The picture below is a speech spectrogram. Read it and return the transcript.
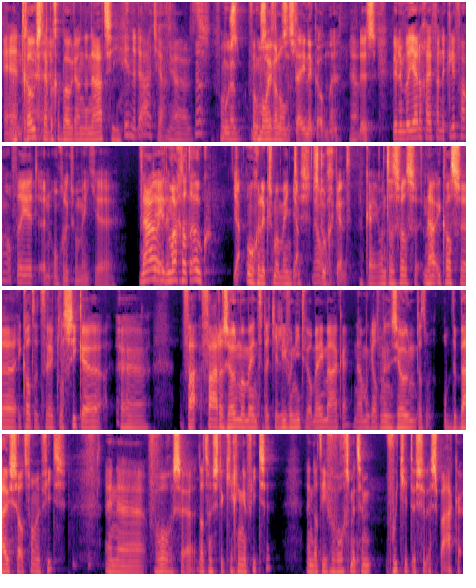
En, En troost eh, hebben geboden aan de natie. Inderdaad, ja. Ja, dat Ja. vond ik, Moest, ook, vond mooi van onze ons. tenen komen. Ja. Dus Willem, wil jij nog even aan de cliff hangen... of wil je het een ongeluksmomentje... Nou, delen. het mag dat ook. Ja. Ongeluksmomentjes. Ja, is toegekend. Oké, want dat was... Nou, ik, was, eh, ik had het eh, klassieke... va- vader-zoon momenten dat je liever niet wil meemaken. Namelijk als mijn zoon dat op de buis zat van mijn fiets. En eh, vervolgens eh, dat we een stukje gingen fietsen. En dat hij vervolgens met zijn voetje tussen de spaken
